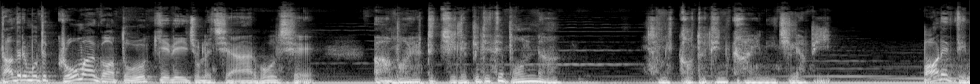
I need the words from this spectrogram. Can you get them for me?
তাদের মধ্যে ক্রমাগত কেঁদেই চলেছে আর বলছে, আমায় একটা জিলিপি দিতে বল না। আমি কতদিন খাইনি জিলাপি। পরের দিন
